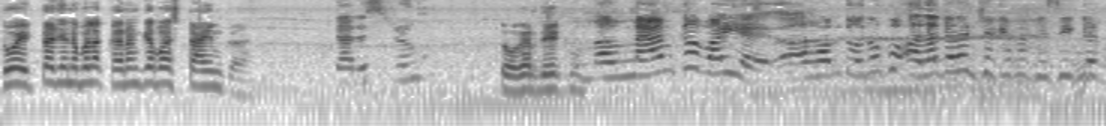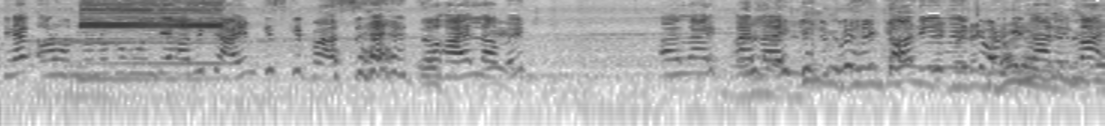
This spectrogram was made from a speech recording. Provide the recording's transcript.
तो एकता जी ने बोला करण के पास टाइम का है? तो अगर देख मैम का वही है। हम दोनों को अलग अलग जगह पे बिज़ी कर दिया और हम दोनों को बोल दिया अभी टाइम किसके पास है? तो I love it I like I like it गाड़ी में छोड़ के जा रहे बाय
